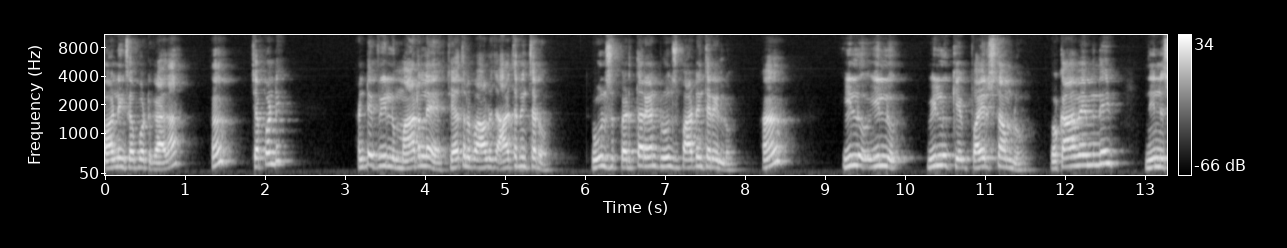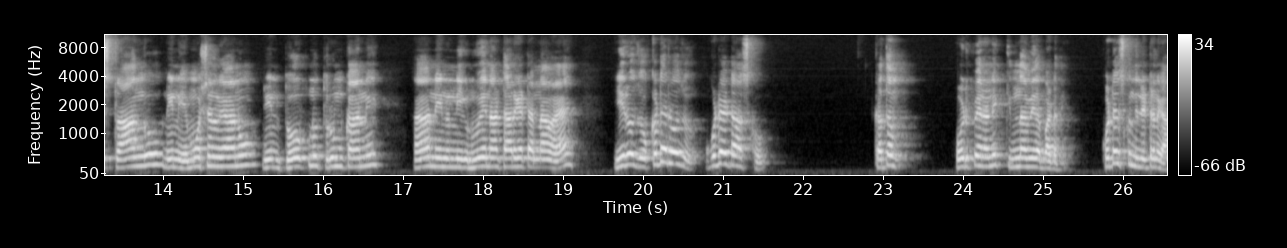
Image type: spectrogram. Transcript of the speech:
బాండింగ్ సపోర్ట్ కాదా? చెప్పండి. అంటే వీళ్ళు మాటలే చేతులు ఆలోచ ఆచరించరు. రూల్స్ పెడతారు కానీ రూల్స్ పాటించరు వీళ్ళు. వీళ్ళు వీళ్ళు వీళ్ళు ఫైర్ స్టాంప్లు. ఒక ఆమె ఏమింది? నేను స్ట్రాంగ్ నేను ఎమోషనల్ గాను నేను తోపును తురుము కానీ నేను నీకు నువ్వే నా టార్గెట్ అన్నావే? ఈరోజు ఒకటే రోజు ఒకటే టాస్క్. గతం ఓడిపోయానని కింద మీద పడ్డది. కొట్టేసుకుంది లిటరల్గా.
